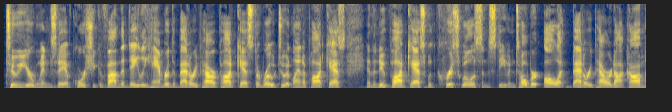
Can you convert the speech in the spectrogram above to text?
to your Wednesday. Of course, you can find the Daily Hammer, the Battery Power Podcast, the Road to Atlanta podcast, and the new podcast with Chris Willis and Stephen Tolbert, all at batterypower.com,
